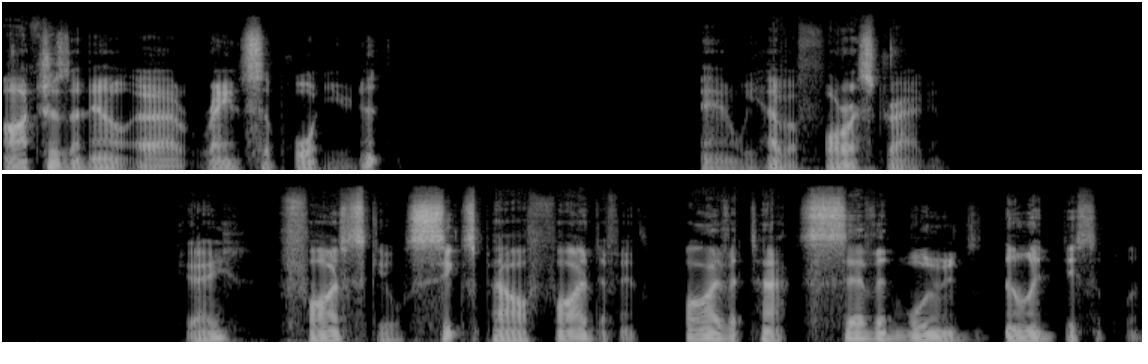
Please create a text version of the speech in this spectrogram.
archers are now a range support unit. And we have a forest dragon. Okay, 5 skill, 6 power, 5 defense, 5 attack, 7 wounds, 9 discipline.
